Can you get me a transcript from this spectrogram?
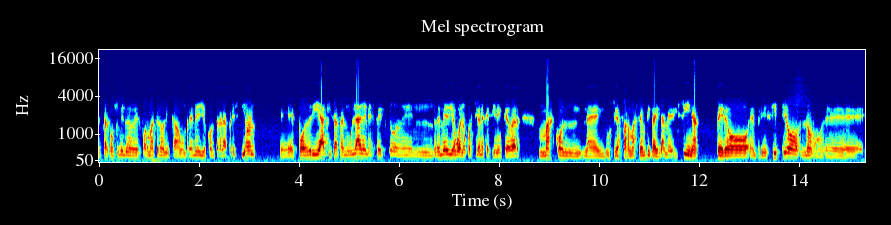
estar consumiendo de forma crónica un remedio contra la presión, eh, podría quizás anular el efecto del remedio, bueno, cuestiones que tienen que ver más con la industria farmacéutica y la medicina, pero en principio no. Eh,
